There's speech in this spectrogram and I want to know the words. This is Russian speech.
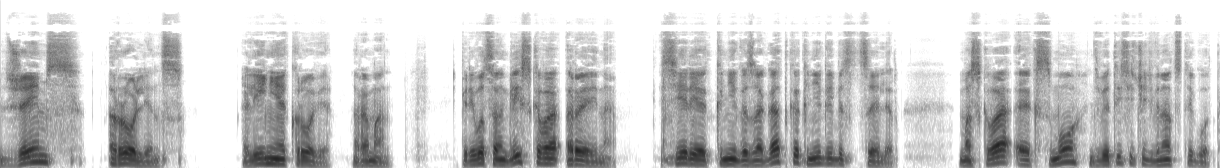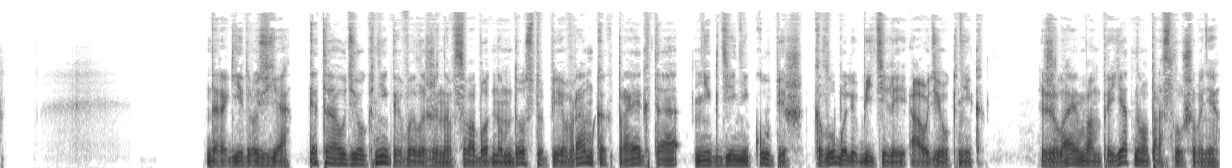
Джеймс Роллинс. Линия крови. Роман. Перевод с английского Рейна. Серия «Книга-загадка», книга-бестселлер. Москва, Эксмо, 2012 год. Дорогие друзья, эта аудиокнига выложена в свободном доступе в рамках проекта «Нигде не купишь» Клуба любителей аудиокниг. Желаем вам приятного прослушивания.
